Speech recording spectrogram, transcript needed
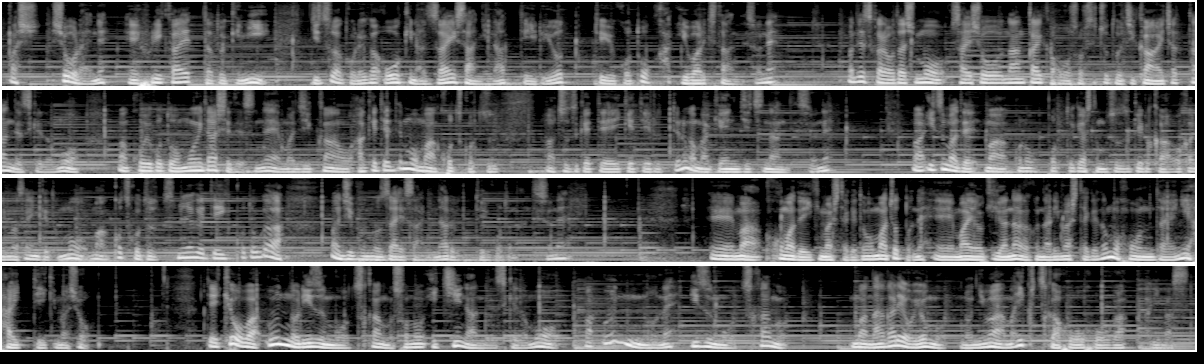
まあ、将来ね、えー振り返った時に実はこれが大きな財産になっているよっていうことを言われてたんですよね。まあですから私も最初何回か放送してちょっと時間空いちゃったんですけども、まあ、こういうことを思い出してですね、まあ、時間を空けてでもまあコツコツ続けていけているっていうのがまあ現実なんですよね。まあ、いつまで、まあ、このポッドキャストも続けるか分かりませんけども、まあ、コツコツ積み上げていくことが、まあ、自分の財産になるっていうことなんですよね。えーまあここまで行きましたけども、まあ、ちょっとね、え前置きが長くなりましたけども本題に入っていきましょう。で今日は運のリズムをつかむその1なんですけども、まあ、運のねリズムをつかむ、まあ、流れを読むのには、まあ、いくつか方法があります。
